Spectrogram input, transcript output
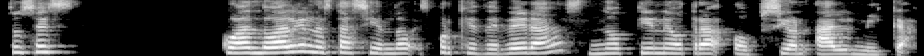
Entonces, cuando alguien lo está haciendo es porque de veras no tiene otra opción álmica.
